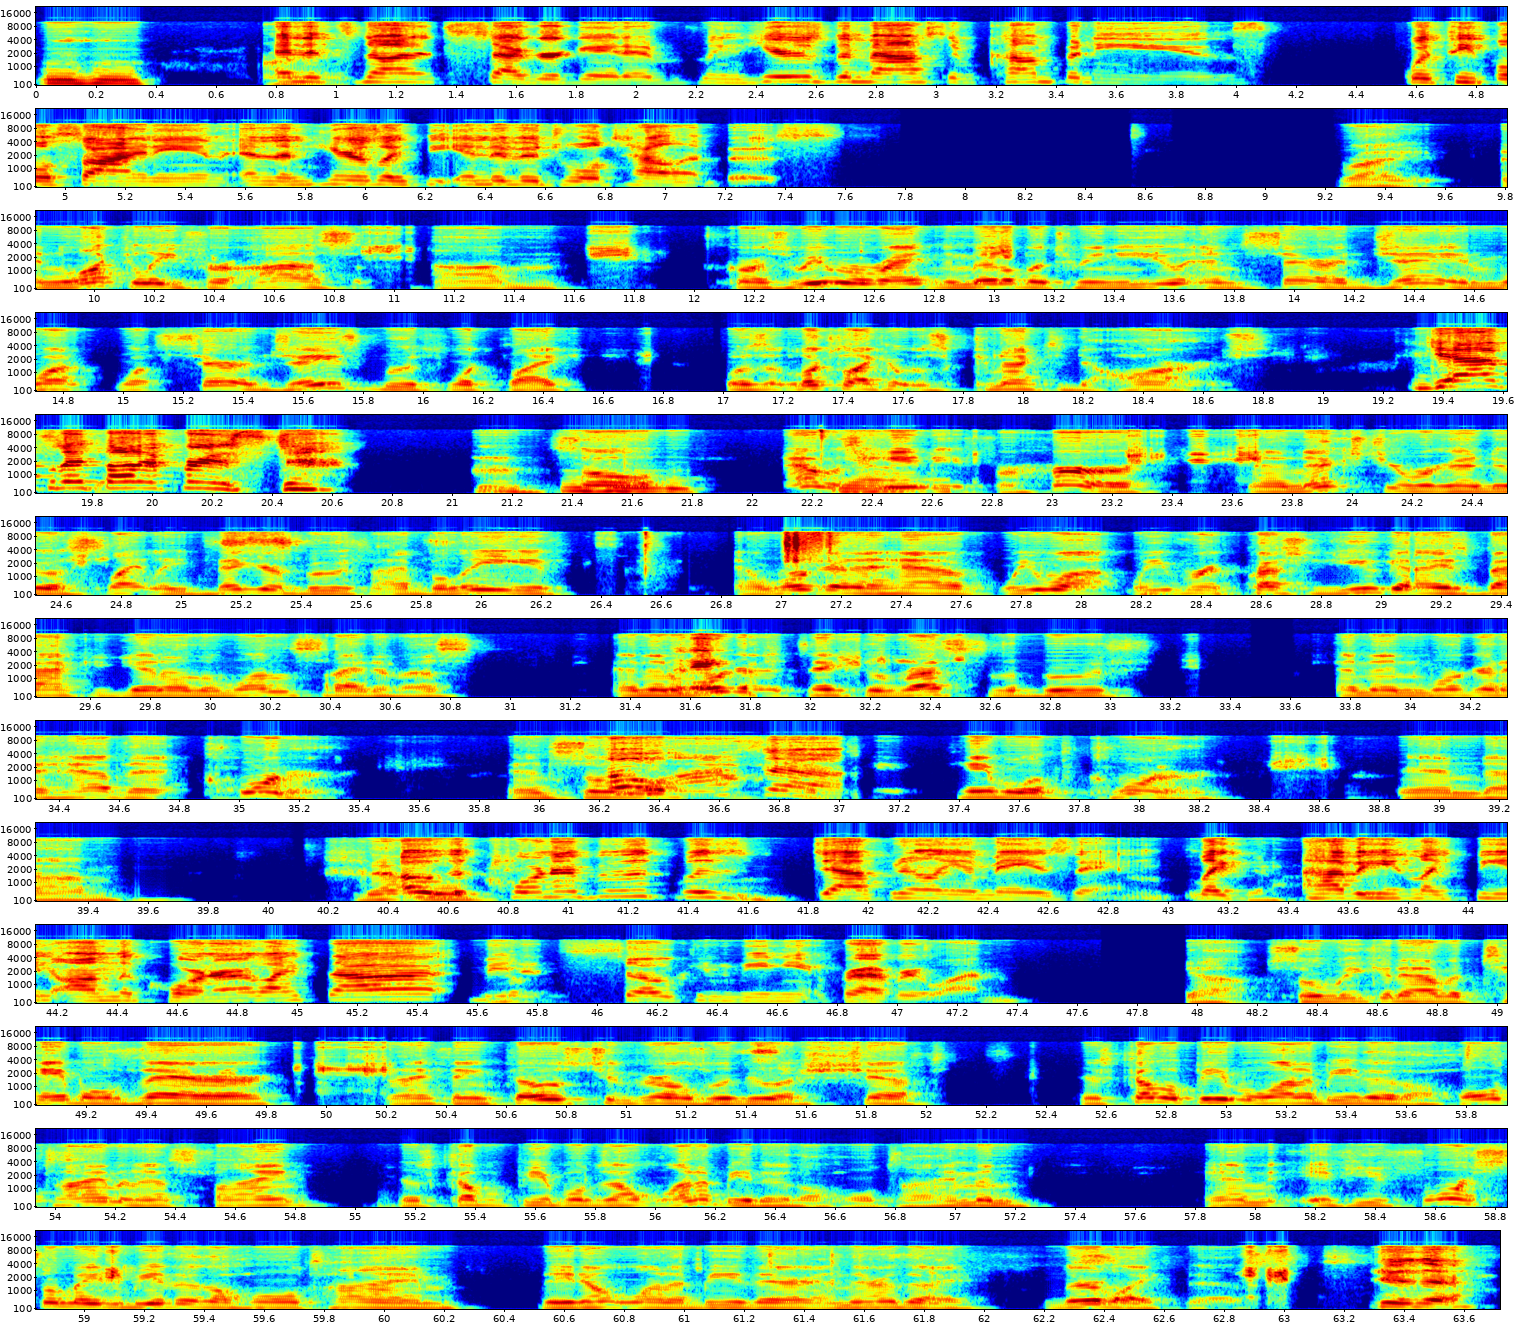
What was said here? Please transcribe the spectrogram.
hmm And it's not as segregated between here's the massive companies with people signing and then here's like the individual talent booths. Right. And luckily for us, um, of course, we were right in the middle between you and Sarah J. And what, what Sarah J's booth looked like was it looked like it was connected to ours. Yeah, that's what I thought at first. so Mhm. that was Yeah. handy for her. Now next year we're going to do a slightly bigger booth, I believe. And we're going to have, we want, we've requested you guys back again on the one side of us. And then Okay. we're going to take the rest of the booth and then we're going to have that corner. And so Oh, we'll have a awesome. table at the corner. And um, that Oh, will- the corner booth was definitely amazing. Like Yeah. having like being on the corner like that made Yep. it so convenient for everyone. Yeah, so we could have a table there, and I think those two girls would do a shift. There's a couple people want to be there the whole time, and that's fine. There's a couple people don't want to be there the whole time, and and if you force somebody to be there the whole time, they don't want to be there, and they're like they're like this. Do the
